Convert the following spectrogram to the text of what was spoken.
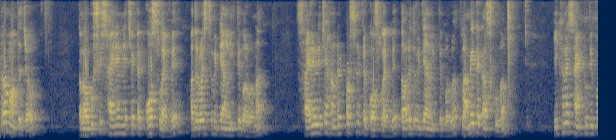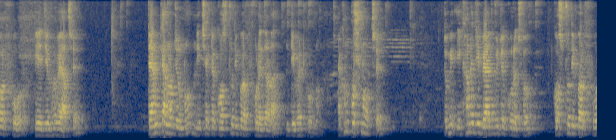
টার্ম আনতে চাও, তাহলে অবশ্যই সাইনের নিচে একটা কস্ট লাগবে আদারওয়াইজ তুমি ট্যান লিখতে পারবে না। সাইনের নিচে হান্ড্রেড পার্সেন্ট একটা কস্ট লাগবে, তাহলে তুমি ট্যান লিখতে পারবে। তাহলে আমি একটা কাজ করলাম, এখানে sine to the power four A যেভাবে আছে ট্যানকে আনার জন্য নিচে একটা cos to the power four দ্বারা ডিভাইড করলাম। এখন প্রশ্ন হচ্ছে, তুমি এখানে যে ব্যাধবিটা করেছ কষ্ট দি পাওয়ার ফোর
